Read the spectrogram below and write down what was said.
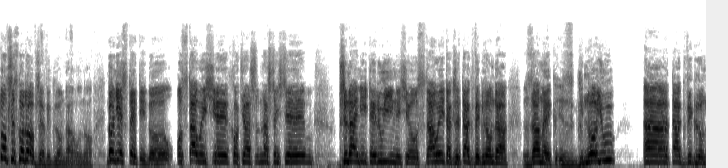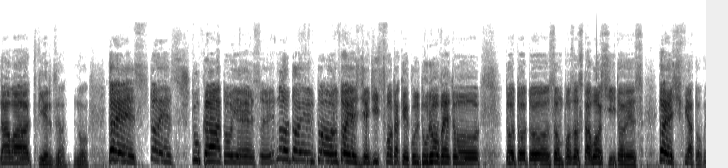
to wszystko dobrze wyglądało, no. No niestety, no, ostały się, chociaż na szczęście przynajmniej te ruiny się ostały, także tak wygląda zamek z gnoju, a tak wyglądała twierdza, no. To jest, to jest sztuka, to jest, no to, to, to jest dziedzictwo takie kulturowe, to, to, to, to są pozostałości, to jest, to jest światowe.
